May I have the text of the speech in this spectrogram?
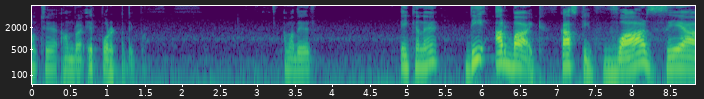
হচ্ছে আমরা এর পরেরটা দেখব। আমাদের এইখানে, দি আর বাইট কাজটি ওয়ার জেয়া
